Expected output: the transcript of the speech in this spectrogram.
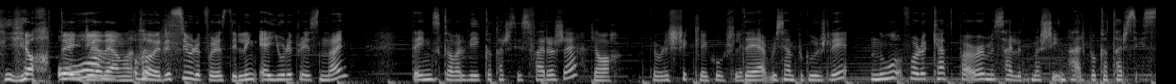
Ja, det gleder jeg meg Og årets juleforestilling er Juleprisenland. Den skal vel vi i Katarsis færre å se. Ja, det blir skikkelig koselig. Det blir kjempekoselig. Nå får du Cat Power med Silent Machine her på Katarsis.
